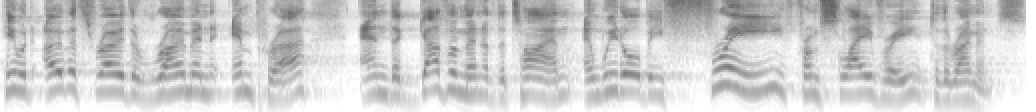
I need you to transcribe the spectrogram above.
he would overthrow the Roman emperor and the government of the time, and we'd all be free from slavery to the Romans.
